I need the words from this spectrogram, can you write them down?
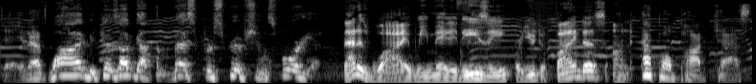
day. That's why, because I've got the best prescriptions for you. That is why we made it easy for you to find us on Apple Podcast,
